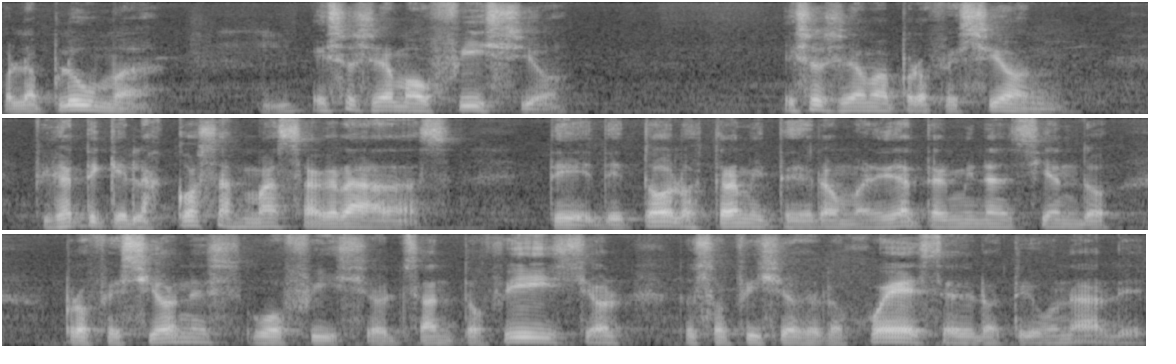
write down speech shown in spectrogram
o la pluma. Eso se llama oficio, eso se llama profesión. Fíjate que las cosas más sagradas de, de todos los trámites de la humanidad terminan siendo profesiones u oficios, el santo oficio, los oficios de los jueces, de los tribunales.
